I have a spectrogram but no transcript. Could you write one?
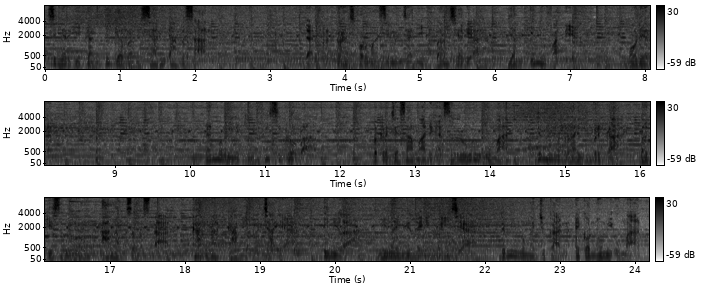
Sinergikan tiga bank syariah besar dan bertransformasi menjadi bank syariah yang inovatif, modern, dan memiliki visi global. Bekerja sama dengan seluruh umat demi meraih berkah bagi seluruh alam semesta. Karena kami percaya, inilah nilai-nilai Indonesia demi memajukan ekonomi umat.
